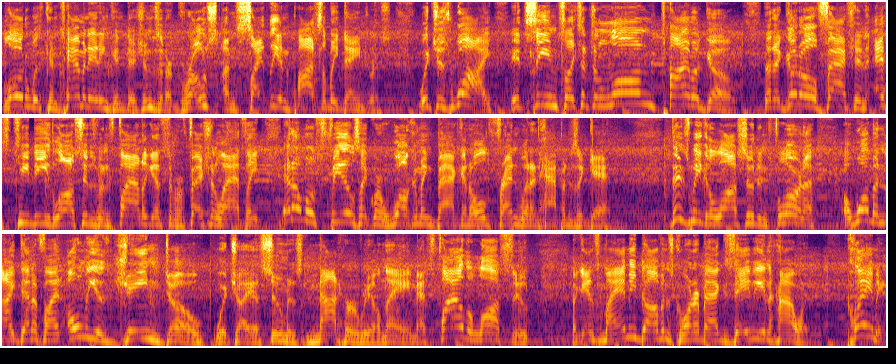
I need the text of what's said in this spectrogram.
loaded with contaminating conditions that are gross, unsightly, and possibly dangerous. Which is why it seems like such a long time ago that a good old fashioned STD lawsuit has been filed against a professional athlete. It almost feels like we're welcoming back an old friend when it happens again. This week, a lawsuit in Florida. A woman identified only as Jane Doe, which I assume is not her real name, has filed a lawsuit against Miami Dolphins cornerback Xavier Howard, claiming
